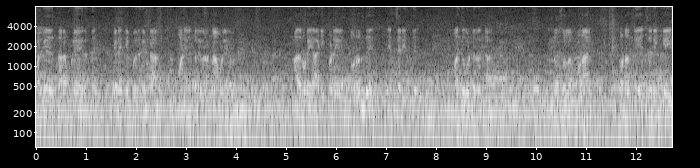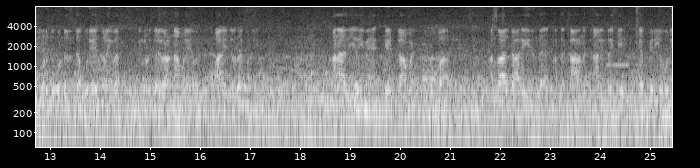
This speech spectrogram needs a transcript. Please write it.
பல்வேறு தரப்பிலே இருந்து கிடைக்கப் பெறுகின்றார் மாநில தலைவர் அண்ணாமலை அவர்கள். அதனுடைய அடிப்படையில் தொடர்ந்து எச்சரித்து வந்து கொண்டிருந்தார். இன்னும் சொல்ல போனால் தொடர்ந்து எச்சரிக்கை கொடுத்து கொண்டிருந்த ஒரே தலைவர் எங்களுடைய தலைவர் அண்ணாமலை அவர் பாரதிய ஜனதா கட்சி. ஆனால் அது எதையுமே கேட்காமல் ரொம்ப அசால்ட்டாக இருந்த அந்த காரணத்தினால் இன்றைக்கு மிகப்பெரிய ஒரு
